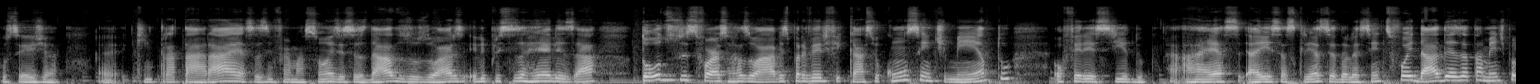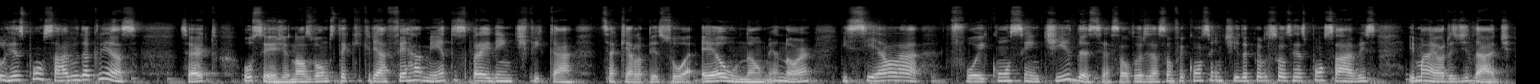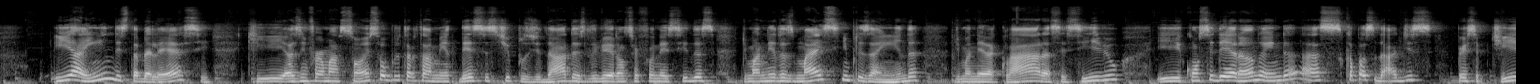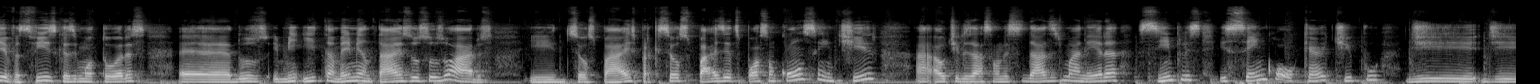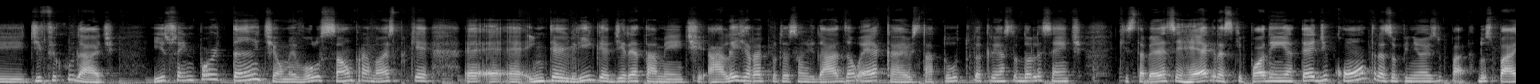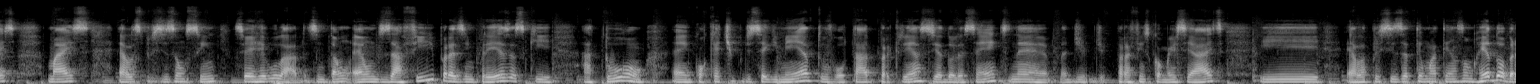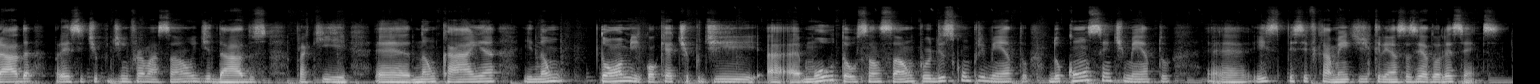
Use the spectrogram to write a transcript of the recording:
ou seja, é, quem tratará essas informações, esses dados dos usuários, ele precisa realizar todos os esforços razoáveis para verificar se o consentimento oferecido a, essa, a essas crianças e adolescentes foi dado exatamente pelo responsável da criança, certo? Ou seja, nós vamos ter que criar ferramentas para identificar se aquela pessoa é ou não menor e se ela foi consentida, se essa autorização foi consentida pelos seus responsáveis e maiores de idade. E ainda estabelece que as informações sobre o tratamento desses tipos de dados deverão ser fornecidas de maneiras mais simples ainda, de maneira clara, acessível e considerando ainda as capacidades perceptivas, físicas e motoras é, dos, e, e também mentais dos usuários e de seus pais, para que seus pais eles possam consentir a, a, utilização desses dados de maneira simples e sem qualquer tipo de, de dificuldade. Isso é importante, é uma evolução para nós, porque é, é, é, interliga diretamente a Lei Geral de Proteção de Dados ao ECA, é o Estatuto da Criança e do Adolescente, que estabelece regras que podem ir até de contra as opiniões do, dos pais, mas elas precisam sim ser reguladas. Então, é um desafio para as empresas que atuam é, em qualquer tipo de segmento voltado para crianças e adolescentes, né, de, de, para fins comerciais, e ela precisa ter uma atenção redobrada para esse tipo de informação e de dados para que é, não caia e não tome qualquer tipo de uh, multa ou sanção por descumprimento do consentimento uh, especificamente de crianças e adolescentes.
